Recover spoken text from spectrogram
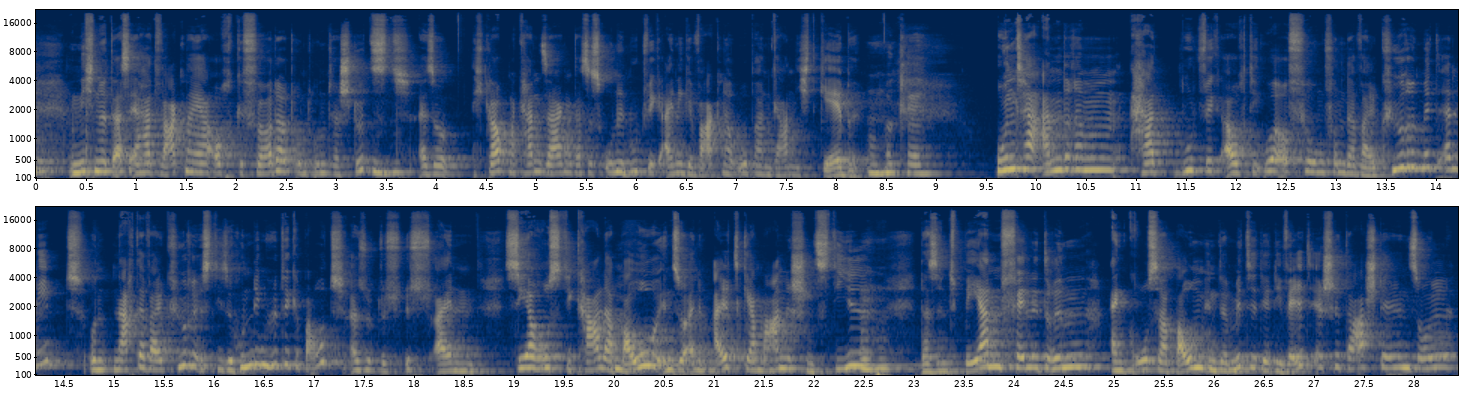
Und nicht nur das, er hat Wagner ja auch gefördert und unterstützt. Also ich glaube, man kann sagen, dass es ohne Ludwig einige Wagner-Opern gar nicht gäbe. Okay. Unter anderem hat Ludwig auch die Uraufführung von der Walküre miterlebt. Und nach der Walküre ist diese Hundinghütte gebaut. Also das ist ein sehr rustikaler Bau in so einem altgermanischen Stil. Da sind Bärenfälle drin, ein großer Baum in der Mitte, der die Weltesche darstellen soll.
